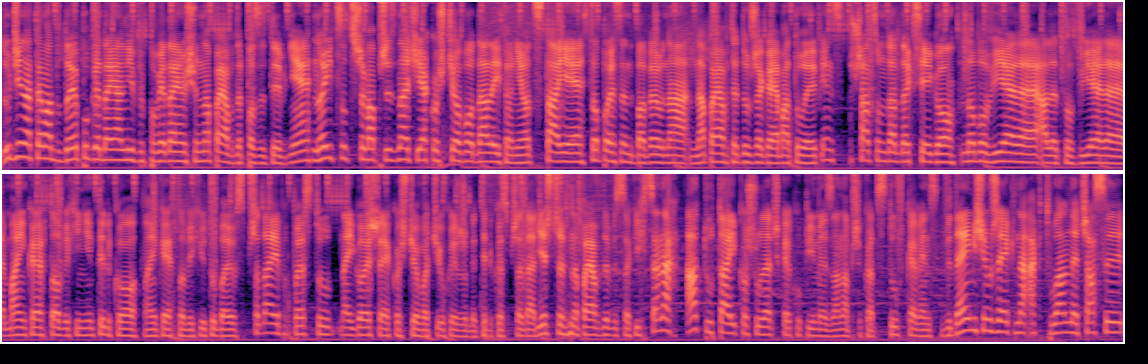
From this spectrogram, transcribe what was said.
Ludzie na temat dropu generalnie wypowiadają się naprawdę pozytywnie. No i co trzeba przyznać, jakościowo dalej to nie odstaje. 100% bawełna, naprawdę duże gramatury, więc szacun dla Dexiego, no bo wiele, ale to wiele Minecraftowych i nie tylko Minecraftowych youtuberów sprzedaje po prostu najgorsze jakościowo ciuchy, żeby tylko sprzedać jeszcze w naprawdę wysokich cenach, a tutaj koszuleczkę kupimy za na przykład stówkę, więc wydaje mi się, że jak na aktualne czasy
